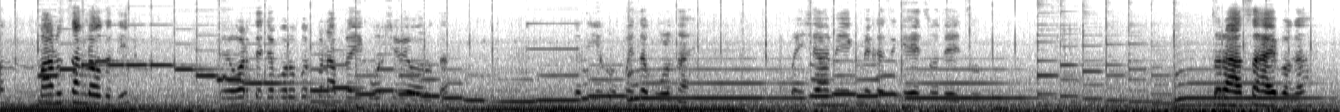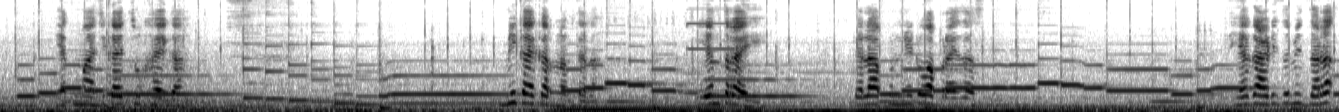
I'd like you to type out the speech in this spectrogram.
पण माणूस चांगला होता ते. व्यवहार त्याच्या बरोबर पण आपला एक वर्ष व्यवहार होता. कधी एक रुपयाचा गोळ नाही. पैसे आम्ही एकमेकाचे घ्यायचो द्यायचो. तर असं आहे बघा. यात माझी काय चूक आहे का? मी काय करणार त्याला? यंत्र आहे त्याला आपण नीट वापरायचं असतं. ह्या गाडीचं मी जरा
